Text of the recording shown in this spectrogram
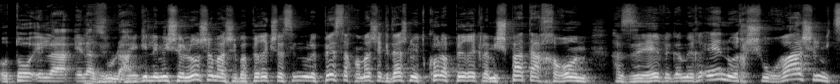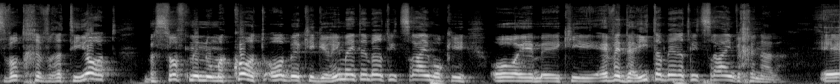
אותו אל, ה- אל הזולת. אני אגיד למי שלא שמע שבפרק שעשינו לפסח ממש הקדשנו את כל הפרק למשפט האחרון הזה וגם הראינו איך שורה של מצוות חברתיות בסוף מנומקות או כי גרים הייתם בארץ מצרים או כי, או, אה, כי עבד היית בארץ מצרים וכן הלאה. אה,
